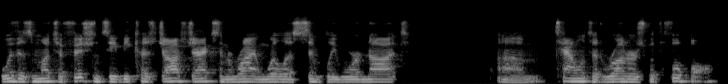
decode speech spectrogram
with as much efficiency because Josh Jackson and Ryan Willis simply were not um, talented runners with the football,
